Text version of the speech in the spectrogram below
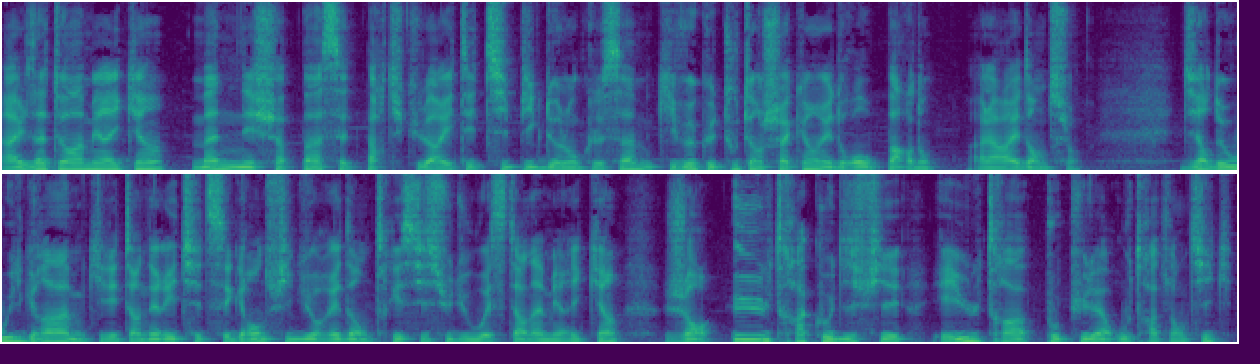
Réalisateur américain, Mann n'échappe pas à cette particularité typique de l'oncle Sam qui veut que tout un chacun ait droit au pardon, à la rédemption. Dire de Will Graham qu'il est un héritier de ces grandes figures rédemptrices issues du western américain, genre ultra codifié et ultra populaire outre-Atlantique,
